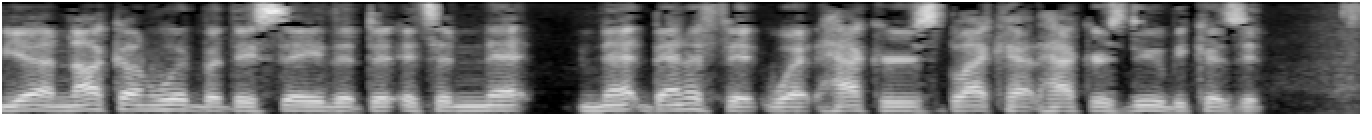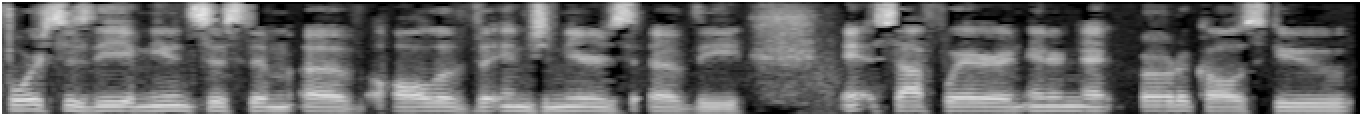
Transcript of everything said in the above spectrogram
Yeah, knock on wood, but they say that it's a net net benefit what hackers, black hat hackers do because it forces the immune system of all of the engineers of the eh, software and internet protocols to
